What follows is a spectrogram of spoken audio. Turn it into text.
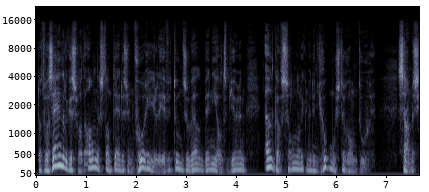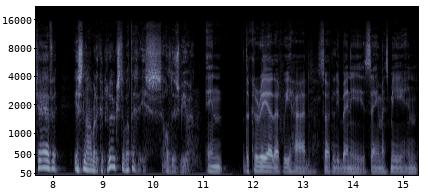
Dat was eindelijk eens wat anders dan tijdens hun vorige leven, toen zowel Benny als Björn elk afzonderlijk met een groep moesten rondtoeren. Samen schrijven is namelijk het leukste wat er is, aldus Björn. In the career that we had, certainly Benny, the same as me, in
